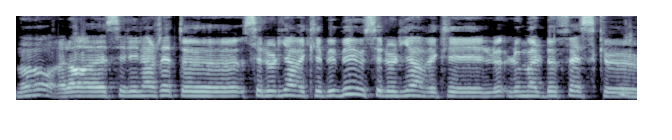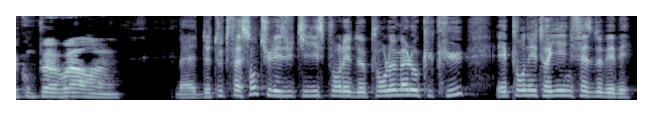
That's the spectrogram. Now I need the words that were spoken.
non, non. Alors, euh, c'est les lingettes. Euh, c'est le lien avec les bébés ou c'est le lien avec les, le, le mal de fesses que qu'on peut avoir euh... bah, De toute façon, tu les utilises pour les deux, pour le mal au cucu et pour nettoyer une fesse de bébé.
